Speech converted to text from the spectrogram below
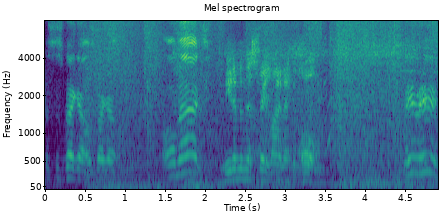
Let's just back out. Let's back out. Oh, Max. Lead him in the straight line. I can ult. Right here, right here.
